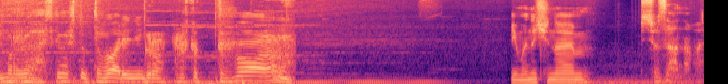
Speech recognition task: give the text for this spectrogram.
Мразь, какая что тварь, не игра. Просто тварь. И мы начинаем все заново.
